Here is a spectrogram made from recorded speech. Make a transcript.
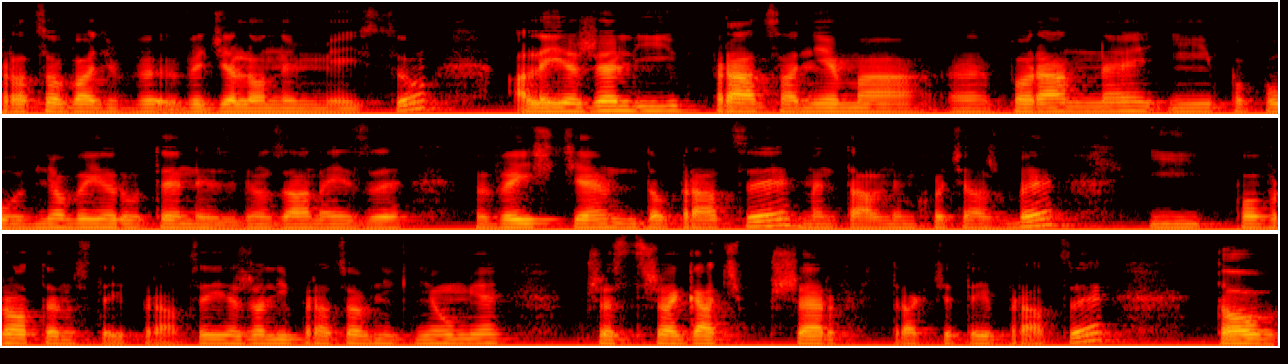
pracować w wydzielonym miejscu, ale jeżeli praca nie ma e, porannej i popołudniowej rutyny związanej z wyjściem do pracy, mentalnym chociażby, i powrotem z tej pracy, jeżeli pracownik nie umie przestrzegać przerw w trakcie tej pracy, to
